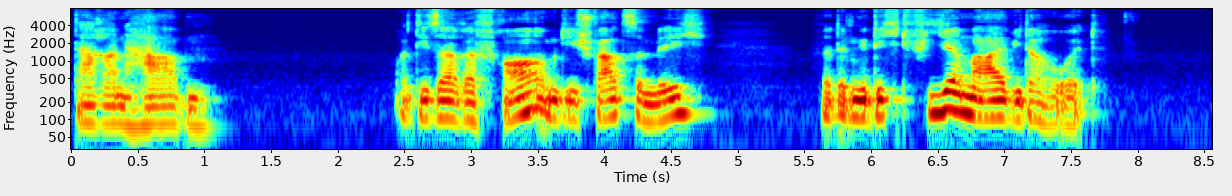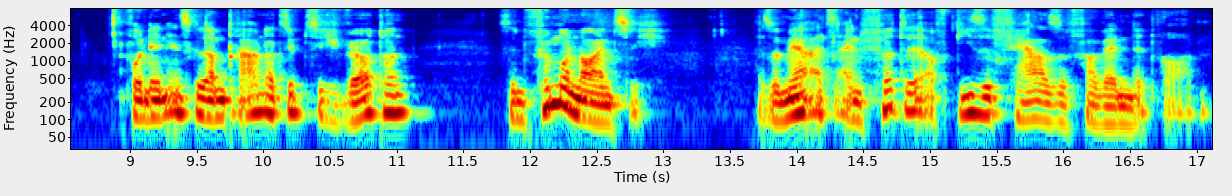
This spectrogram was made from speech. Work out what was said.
daran haben. Und dieser Refrain um die schwarze Milch wird im Gedicht viermal wiederholt. Von den insgesamt 370 Wörtern sind 95, also mehr als ein Viertel, auf diese Verse verwendet worden.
